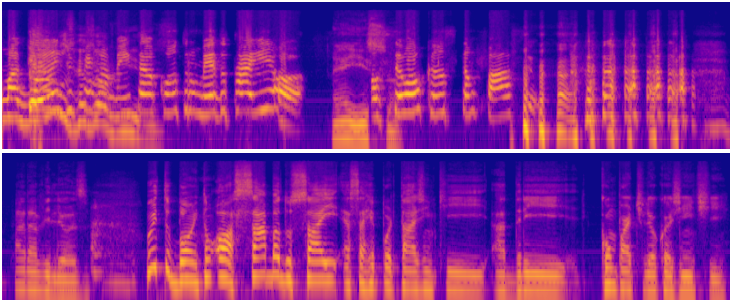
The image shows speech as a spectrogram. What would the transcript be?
uma grande ferramenta contra o medo tá aí, ó. É isso. Ao seu alcance tão fácil. Maravilhoso. Muito bom. Então, ó, sábado sai essa reportagem que a Adri compartilhou com a gente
